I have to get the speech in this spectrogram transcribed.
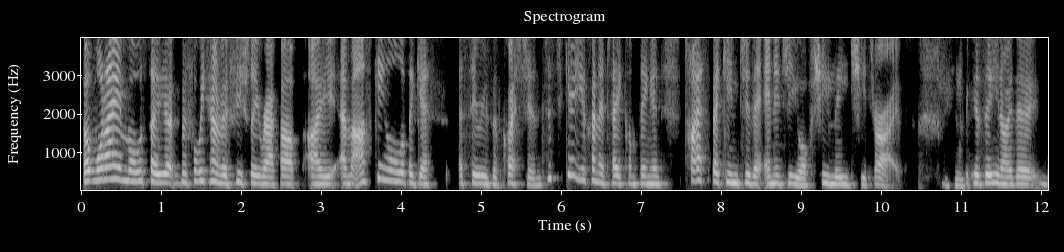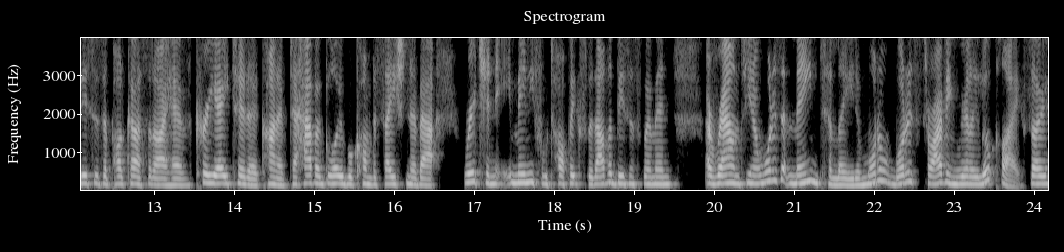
But what I am also before we kind of officially wrap up, I am asking all of the guests a series of questions just to get your kind of take on thing and tie us back into the energy of she leads, she thrives, mm-hmm. because you know the this is a podcast that I have created a kind of to have a global conversation about rich and meaningful topics with other business women around, you know, what does it mean to lead and what, what does thriving really look like? So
